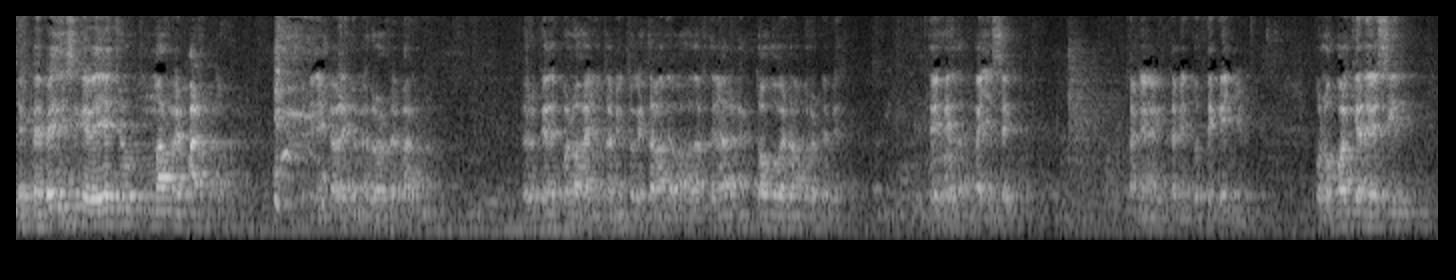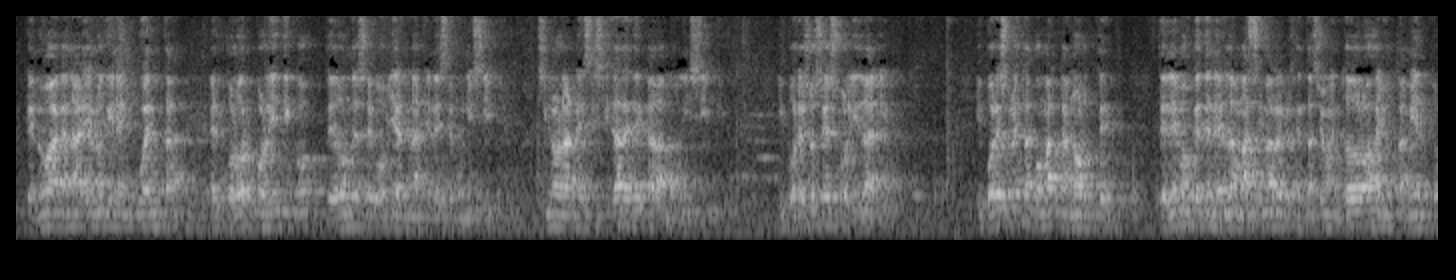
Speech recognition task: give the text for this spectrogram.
El PP dice que había hecho un mal reparto, que tenía que haber hecho mejor el reparto. Pero es que después los ayuntamientos que estaban debajo de Artenara eran todos gobernados por el PP. Tejeda, Valle Seco. También ayuntamientos pequeños. Con lo cual quiere decir que Nueva Canaria no tiene en cuenta el color político de donde se gobierna en ese municipio, sino las necesidades de cada municipio. Y por eso es solidario. Y por eso en esta comarca norte tenemos que tener la máxima representación en todos los ayuntamientos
